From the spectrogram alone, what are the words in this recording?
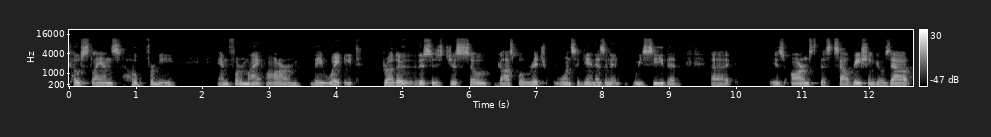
coastlands hope for me, and for my arm they wait. Brother, this is just so gospel rich once again, isn't it? We see that uh, his arms, the salvation goes out,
